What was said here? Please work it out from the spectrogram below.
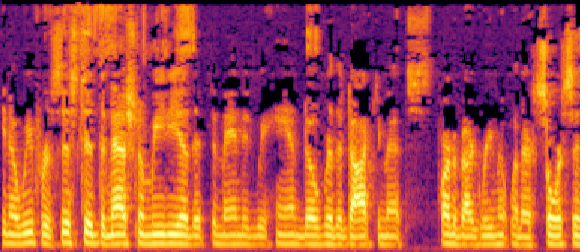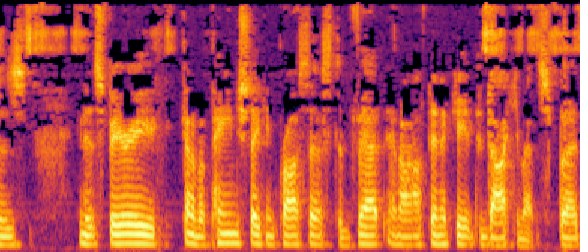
you know, we've resisted the national media that demanded we hand over the documents, part of our agreement with our sources. And it's very kind of a painstaking process to vet and authenticate the documents, but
